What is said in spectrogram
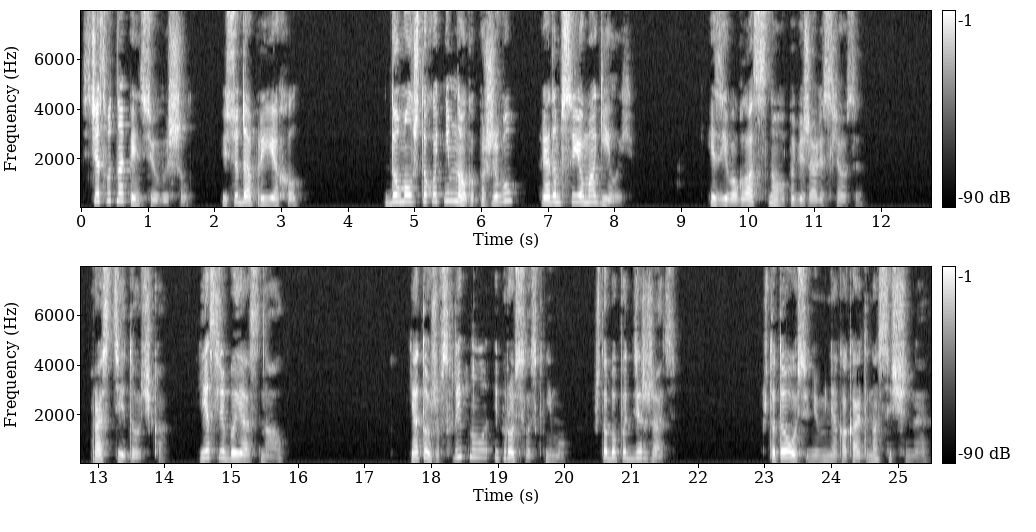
Сейчас вот на пенсию вышел и сюда приехал. Думал, что хоть немного поживу рядом с ее могилой. Из его глаз снова побежали слезы. Прости, дочка, если бы я знал. Я тоже всхлипнула и бросилась к нему, чтобы поддержать. Что-то осень у меня какая-то насыщенная.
